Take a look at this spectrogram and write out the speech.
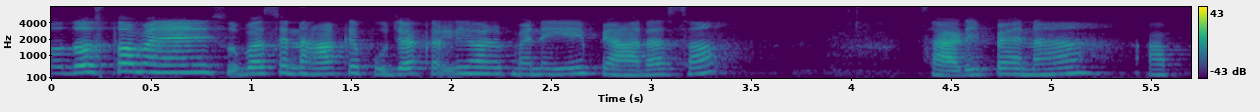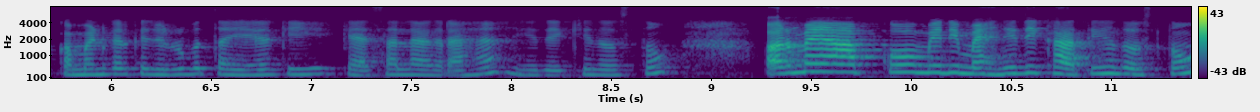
तो दोस्तों, मैंने सुबह से नहा के पूजा कर ली और मैंने ये प्यारा सा साड़ी पहना है। आप कमेंट करके ज़रूर बताइएगा कि कैसा लग रहा है। ये देखिए दोस्तों। और मैं आपको मेरी मेहंदी दिखाती हूँ दोस्तों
